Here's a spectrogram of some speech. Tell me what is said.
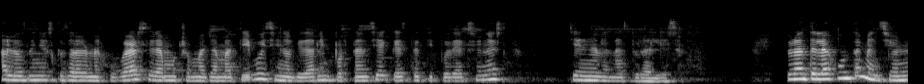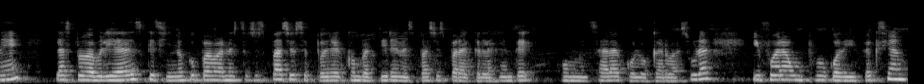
a los niños que salgan a jugar será mucho más llamativo y sin olvidar la importancia que este tipo de acciones tienen en la naturaleza. Durante la junta mencioné las probabilidades que si no ocupaban estos espacios se podrían convertir en espacios para que la gente comenzara a colocar basura y fuera un poco de infección,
